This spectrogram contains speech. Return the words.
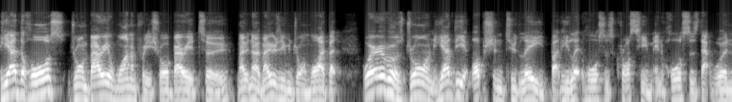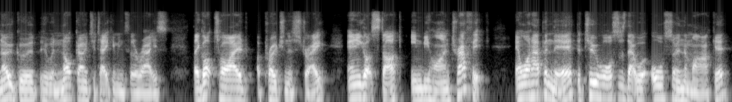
He had the horse drawn barrier one, I'm pretty sure, barrier two. Maybe no, maybe it was even drawn wide, but wherever it was drawn, he had the option to lead, but he let horses cross him and horses that were no good, who were not going to take him into the race. They got tired approaching the straight and he got stuck in behind traffic. And what happened there? The two horses that were also in the market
